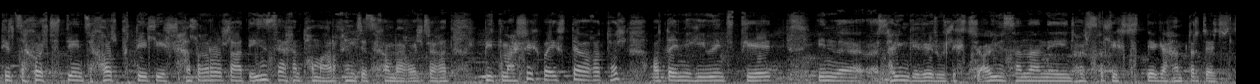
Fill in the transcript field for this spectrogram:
тэр зохиолчдын зохиол бүтээлийг шалгаруулад энэ сайхан том арга хэмжээ зохион байгуулж байгаад бид маш их баяртай байгаа тул одоо энийг ивент итгээд энэ э, соён гэгээр хэрэглэгч оюун санааны энэ хувьсгал хэрэгчтэйгээ хамтарч ажиллаж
